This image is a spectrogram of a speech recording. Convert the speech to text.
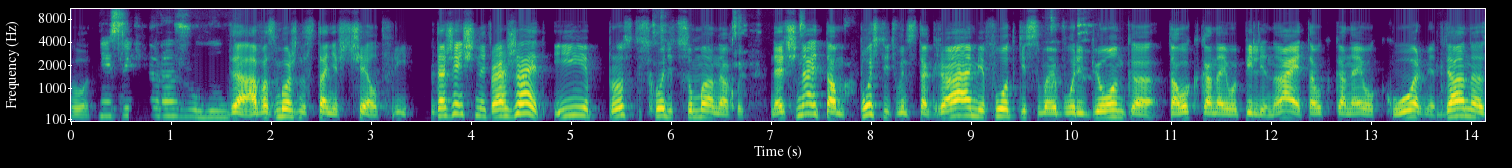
Вот. Если еще рожу. Да, а возможно станешь child-free. Когда женщина рожает и просто сходит с ума нахуй. Начинает там постить в инстаграме фотки своего ребенка, того, как она его пеленает, того, как она его кормит. Когда она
